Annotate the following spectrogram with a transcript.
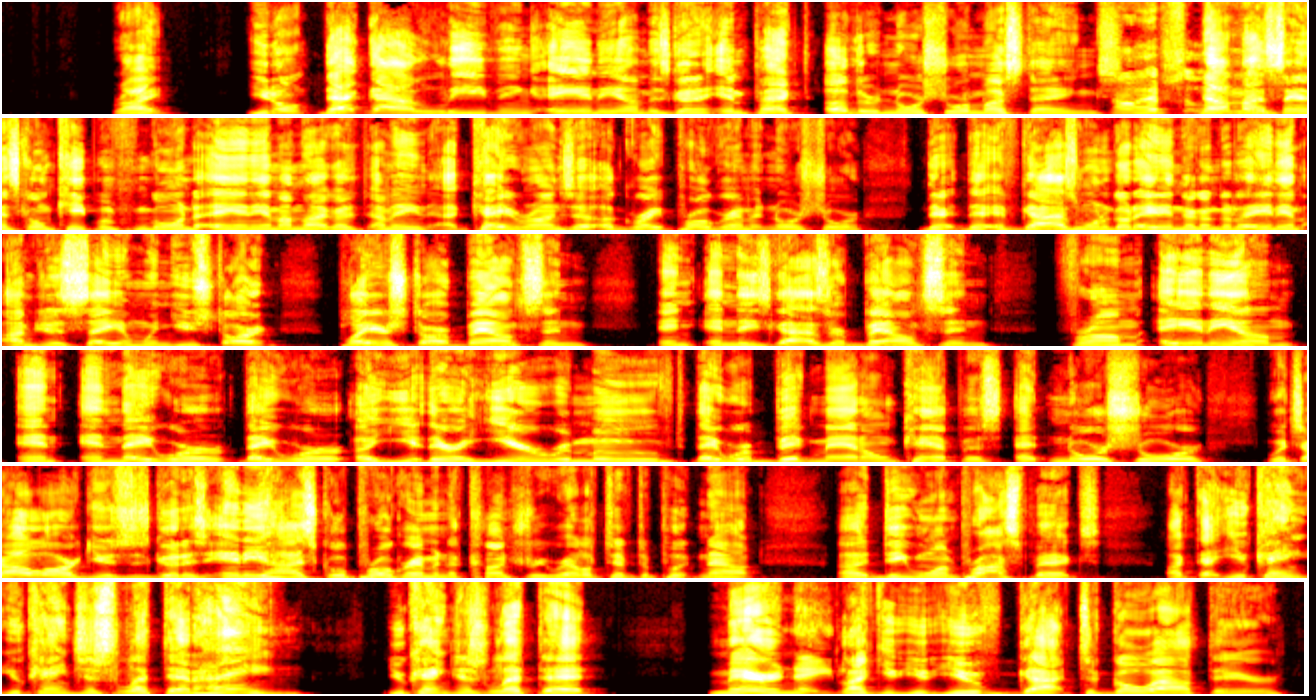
right? You don't that guy leaving A and M is going to impact other North Shore Mustangs. Oh, absolutely. Now I'm not saying it's going to keep them from going to A and M. I'm not going. to I mean, uh, K runs a, a great program at North Shore. They're, they're- if guys want to go to A and M, they're going to go to A and M. I'm just saying when you start players start bouncing, and and these guys are bouncing from A and M, and and they were they were a year they're a year removed. They were a big man on campus at North Shore which I'll argue is as good as any high school program in the country relative to putting out uh, D1 prospects like that. You can't you can't just let that hang. You can't just let that marinate. Like you you you've got to go out there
